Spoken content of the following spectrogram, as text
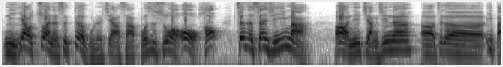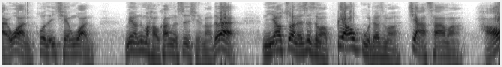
你要赚的是个股的价差，不是说哦好，真的升息一码啊，你奖金呢啊这个一百万或者一千万，没有那么好康的事情嘛，对不对？你要赚的是什么标股的什么价差嘛？好，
